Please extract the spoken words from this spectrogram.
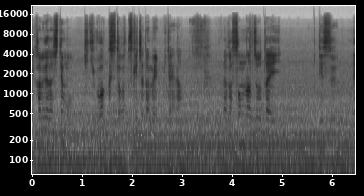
えー、髪型しても結局ワックスとかつけちゃダメみたいななんかそんな状態です。で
